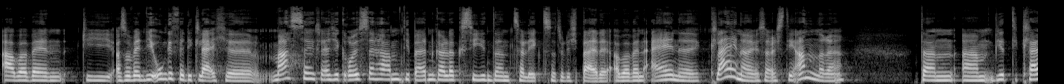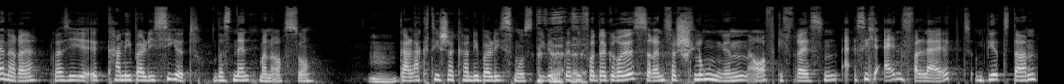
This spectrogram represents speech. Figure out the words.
Aber wenn die, also wenn die ungefähr die gleiche Masse, gleiche Größe haben, die beiden Galaxien, dann zerlegt es natürlich beide. Aber wenn eine kleiner ist als die andere, dann ähm, wird die kleinere quasi kannibalisiert. Das nennt man auch so. Galaktischer Kannibalismus. Die wird quasi von der größeren verschlungen, aufgefressen, sich einverleibt und wird dann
